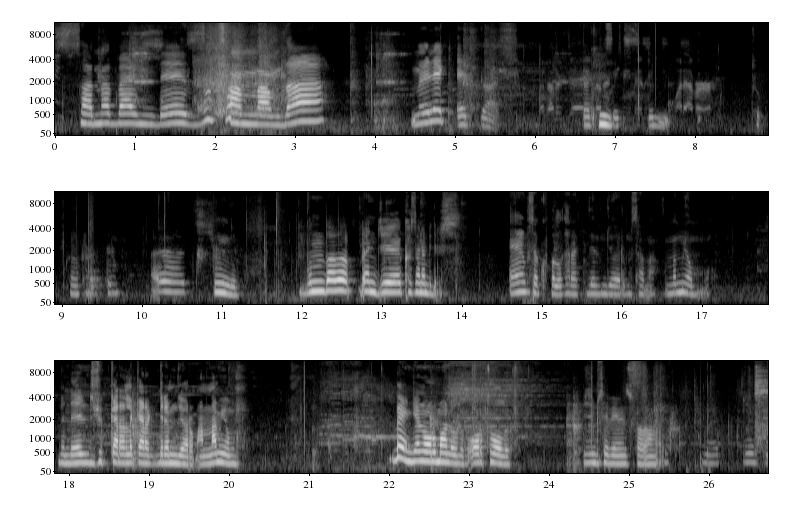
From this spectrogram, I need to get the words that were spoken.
sana ben de zıt anlamda Melek Edgar. Belki seksi. Çok karakterim. Evet. Şimdi. Bunda da bence kazanabiliriz. En güzel kupalı karakterim diyorum sana. Anlamıyor musun? Ben de en düşük karalı karakterim diyorum. Anlamıyor musun? Bence normal olur. Orta olur. Bizim seviyemiz falan olur. Evet,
